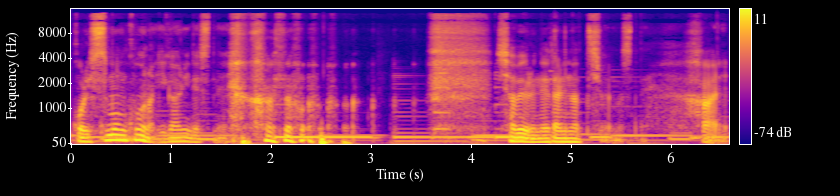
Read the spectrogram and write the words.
これ質問コーナー意外にですね、あの喋るネタになってしまいますね。はい。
